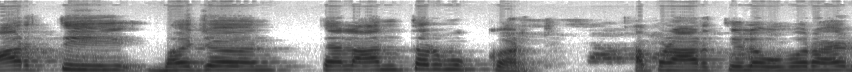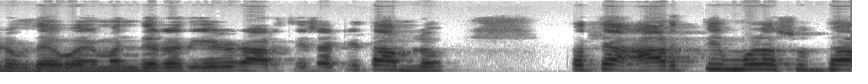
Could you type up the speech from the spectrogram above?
आरती भजन त्याला अंतर्मुख करते. आपण आरतीला उभं राहिलो देव मंदिरात गेलो आरतीसाठी थांबलो. तर त्या आरतीमुळं सुद्धा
